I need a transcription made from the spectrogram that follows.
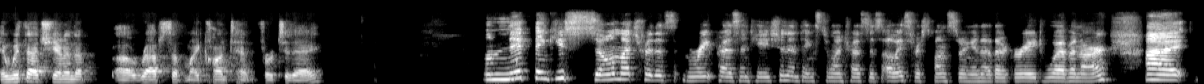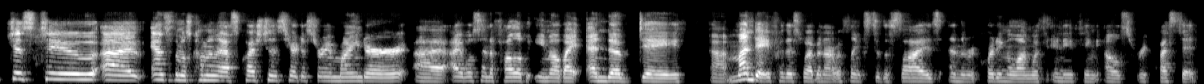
And with that, Shannon, that uh, wraps up my content for today. Well, Nick, thank you so much for this great presentation. And thanks to OneTrust, as always, for sponsoring another great webinar. Uh, just to uh, answer the most commonly asked questions here, just a reminder, uh, I will send a follow-up email by end of day uh, Monday for this webinar with links to the slides and the recording along with anything else requested.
